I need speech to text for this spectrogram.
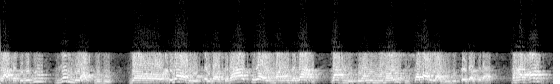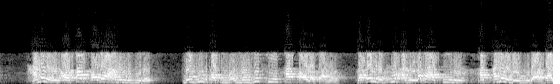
وحدت وجود ضمنی از وجود. یا خیالی پیدا شده است خیال مانند وهم. وهمی که یعنی نمایشی شبهی از وجود پیدا شده است. به هر حال همه این آثار تابع همون وجوده موجود پس موجود کی؟ حق تعالی شانه و غیر او حقیقت هستی پس همه موجودات در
